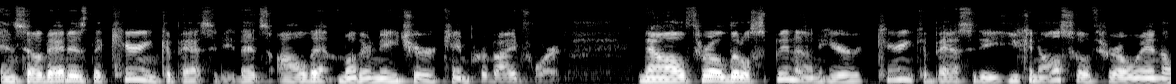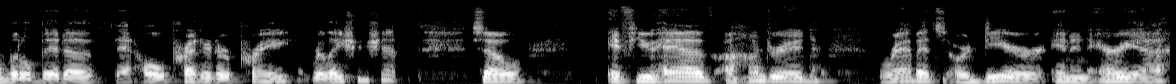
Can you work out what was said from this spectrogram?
And so that is the carrying capacity. That's all that Mother Nature can provide for it. Now, I'll throw a little spin on here. Carrying capacity, you can also throw in a little bit of that whole predator prey relationship. So, if you have a hundred rabbits or deer in an area,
